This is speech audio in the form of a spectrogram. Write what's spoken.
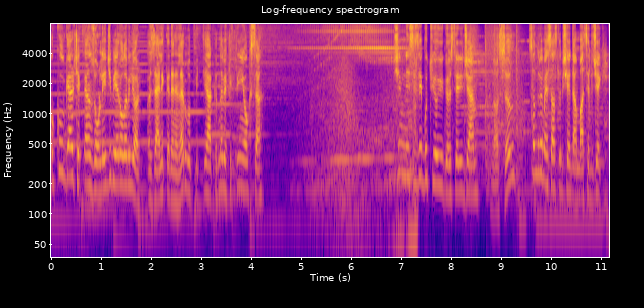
Okul gerçekten zorlayıcı bir yer olabiliyor. Özellikle de neler olup bittiği hakkında bir fikrin yoksa. Şimdi size bu tüyoyu göstereceğim. Nasıl? Sanırım esaslı bir şeyden bahsedecek.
